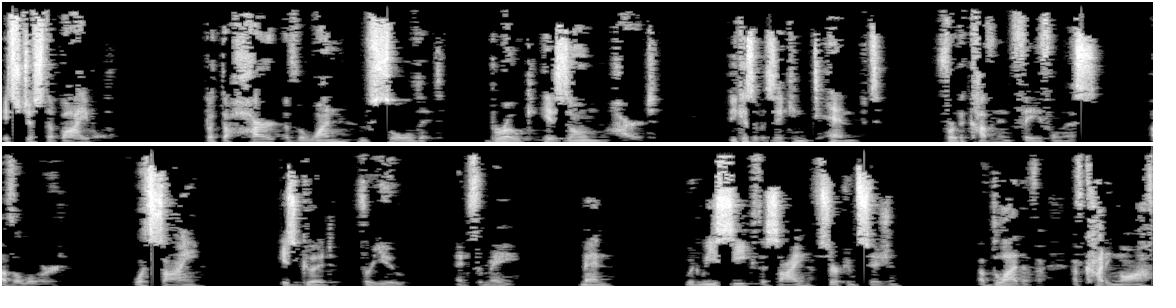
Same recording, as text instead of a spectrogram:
it's just a Bible. But the heart of the one who sold it broke his own heart because it was a contempt for the covenant faithfulness of the Lord. What sign is good for you and for me? Men, would we seek the sign of circumcision, of blood, of, of cutting off,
